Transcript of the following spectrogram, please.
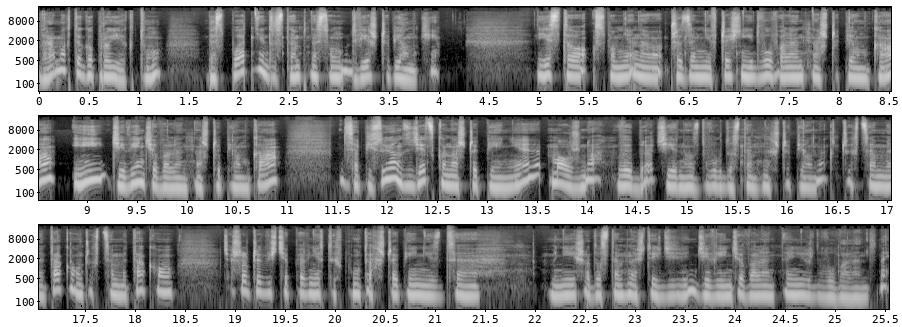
w ramach tego projektu bezpłatnie dostępne są dwie szczepionki. Jest to wspomniana przeze mnie wcześniej dwuwalentna szczepionka i dziewięciowalentna szczepionka. Zapisując dziecko na szczepienie, można wybrać jedną z dwóch dostępnych szczepionek. Czy chcemy taką, czy chcemy taką, chociaż oczywiście pewnie w tych punktach szczepień jest e, mniejsza dostępność tej dziewię- dziewięciowalentnej niż dwuwalentnej.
